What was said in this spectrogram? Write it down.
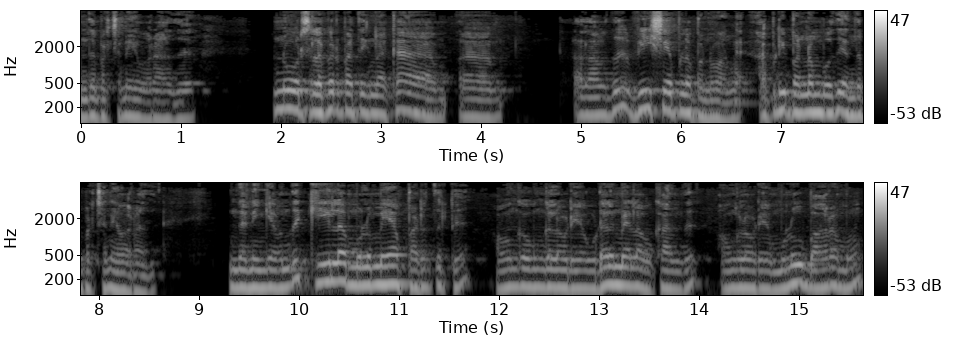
எந்த பிரச்சனையும் வராது. இன்னும் ஒரு சில பேர் பார்த்தீங்கன்னாக்கா அதாவது வி ஷேப்பில் பண்ணுவாங்க. அப்படி பண்ணும்போது எந்த பிரச்சனையும் வராது. இந்த நீங்கள் வந்து கீழே முழுமையாக படுத்துட்டு அவங்க உங்களுடைய உடல் மேலே உட்காந்து அவங்களுடைய முழு பாரமும்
